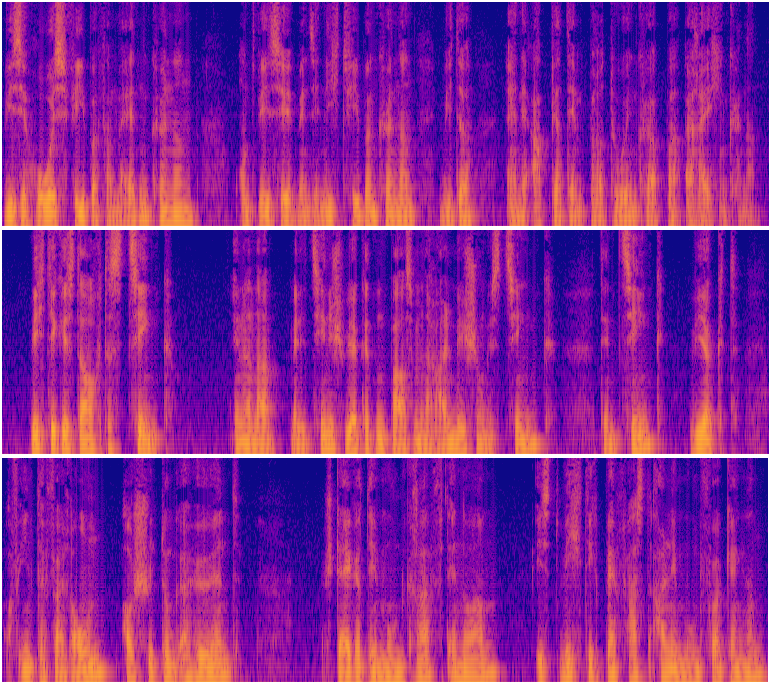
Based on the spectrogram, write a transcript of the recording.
wie Sie hohes Fieber vermeiden können und wie Sie, wenn Sie nicht fiebern können, wieder eine Abwehrtemperatur im Körper erreichen können. Wichtig ist auch das Zink. In einer medizinisch wirkenden Basmineralmischung ist Zink, denn Zink wirkt auf Interferonausschüttung erhöhend, steigert die Immunkraft enorm, ist wichtig bei fast allen Immunvorgängen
